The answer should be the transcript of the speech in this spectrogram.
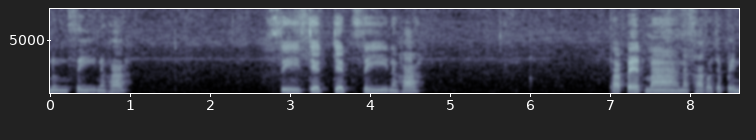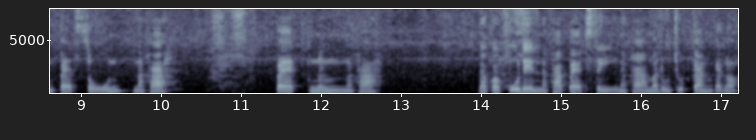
4114 นะคะ 4774 นะคะ ถ้า 8 มานะคะก็จะเป็น 80 นะคะ 81 นะคะ แล้วก็คู่เด่นนะคะ 84 นะคะ มาดูชุดกันกันเนาะ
